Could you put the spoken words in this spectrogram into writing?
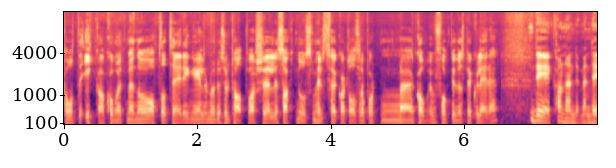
på en måte ikke har kommet med noe oppdatering eller noe resultatvarsel eller sagt noe som helst før kvartalsrapporten eh, kommer. Folk begynner å spekulere? Det kan hende, men det,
